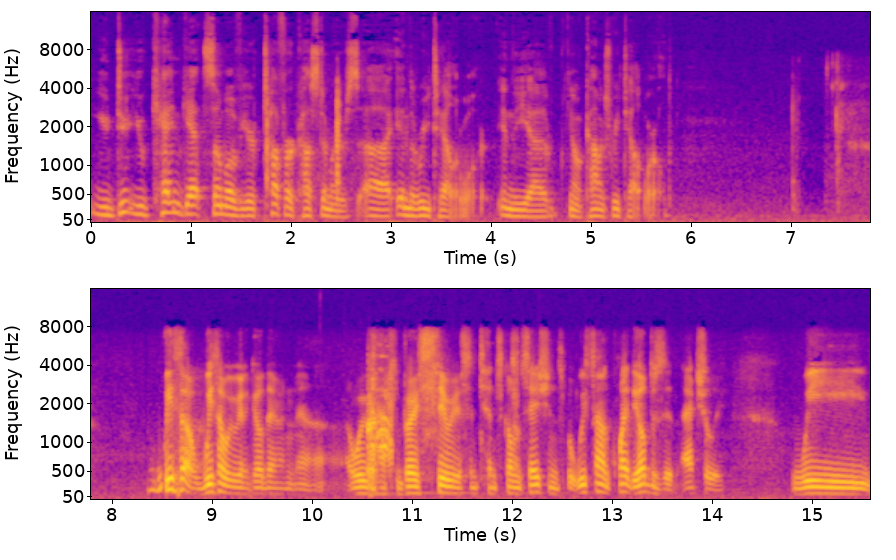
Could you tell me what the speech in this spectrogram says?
You do you can get some of your tougher customers uh, in the retailer world, in the uh, you know comics retail world. We thought we thought we were going to go there and uh, we were going to have some very serious, intense conversations, but we found quite the opposite. Actually, we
